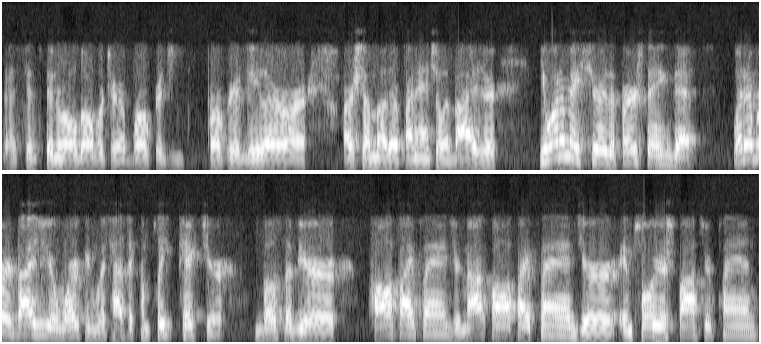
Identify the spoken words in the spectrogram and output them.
has since been rolled over to a brokerage broker dealer or or some other financial advisor. You want to make sure the first thing that whatever advisor you're working with has a complete picture both of your qualified plans, your non-qualified plans, your employer-sponsored plans,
